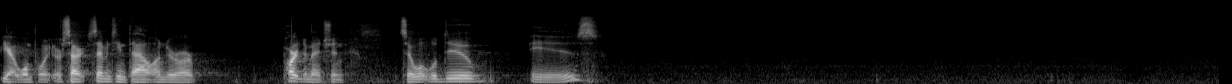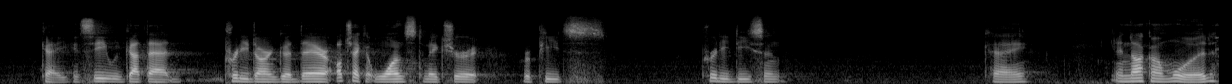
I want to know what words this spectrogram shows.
yeah, 1 point, or sorry, 17 thou under our part dimension. So what we'll do is, okay, you can see we've got that pretty darn good there. I'll check it once to make sure it repeats pretty decent. Okay and knock on wood,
